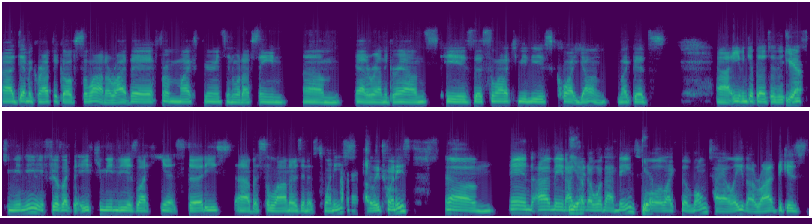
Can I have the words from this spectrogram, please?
uh, demographic of Solana, right there. From my experience and what I've seen um, out around the grounds, is the Solana community is quite young. Like that's uh, even compared to the yeah. ETH community. It feels like the ETH community is like in its 30s, uh, but Solana is in its 20s, early 20s. Um, and I mean, I yeah. don't know what that means for yeah. like the long tail either, right? Because,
